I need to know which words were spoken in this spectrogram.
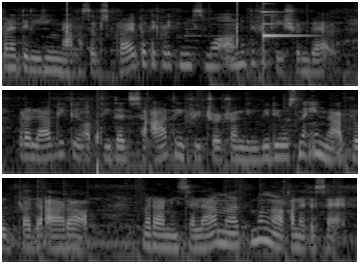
Panatilihing nakasubscribe at i-click mismo ang notification bell para lagi kayong updated sa ating future trending videos na ina-upload kada araw. Maraming salamat mga kanatasan.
